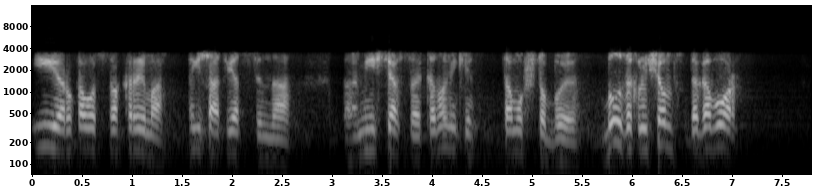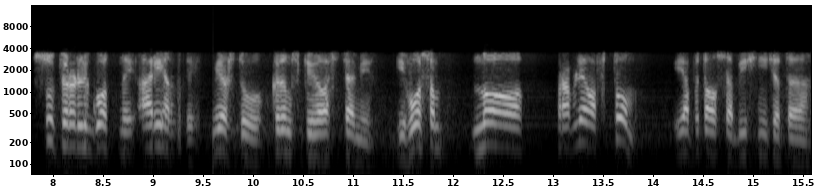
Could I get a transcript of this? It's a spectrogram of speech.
и руководство Крыма, и, соответственно, э, Министерство экономики к тому, чтобы был заключен договор суперльготной аренды между крымскими властями и ВОСом. Но проблема в том, я пытался объяснить это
